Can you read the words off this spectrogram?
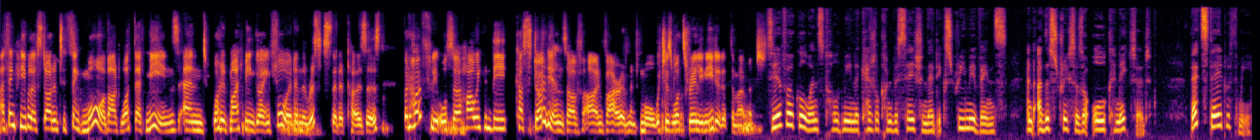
I think people have started to think more about what that means and what it might mean going forward and the risks that it poses, but hopefully also how we can be custodians of our environment more, which is what's really needed at the moment. Ziervogel once told me in a casual conversation that extreme events and other stresses are all connected. That stayed with me.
